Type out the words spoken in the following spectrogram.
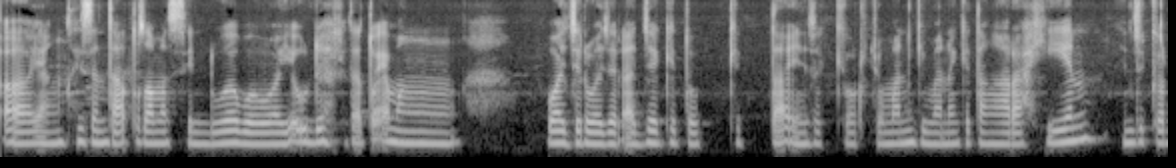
uh, yang season 1 sama season 2 bahwa ya udah kita tuh emang wajar-wajar aja gitu kita insecure. Cuman gimana kita ngarahin insecure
